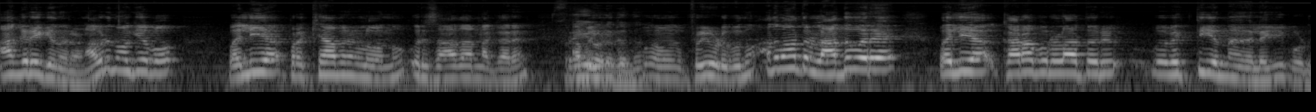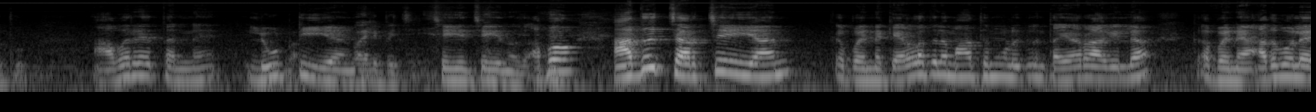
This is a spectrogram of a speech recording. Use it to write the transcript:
ആഗ്രഹിക്കുന്നവരാണ്. അവർ നോക്കിയപ്പോൾ വലിയ പ്രഖ്യാപനങ്ങൾ വന്നു. ഒരു സാധാരണക്കാരൻ. ഫ്രീ കൊടുക്കുന്നു. അത് മാത്രമല്ല അതുവരെ വലിയ കറ പുരളാത്ത ഒരു വ്യക്തി എന്ന നിലയ്ക്ക് കൊടുത്തു. അവരെ തന്നെ ലൂട്ട് ചെയ്യാണ് ചെയ്യ- ചെയ്യുന്നത്. അപ്പോൾ അത് ചർച്ച ചെയ്യാൻ പിന്നെ കേരളത്തിലെ മാധ്യമങ്ങൾ ഒരിക്കലും തയ്യാറാകില്ല പിന്നെ അതുപോലെ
